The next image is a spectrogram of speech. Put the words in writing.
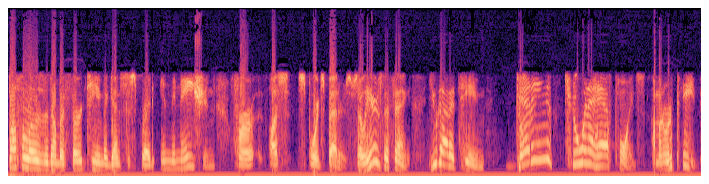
Buffalo is the number third team against the spread in the nation for us sports bettors. So here's the thing. You got a team getting two and a half points. I'm going to repeat.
